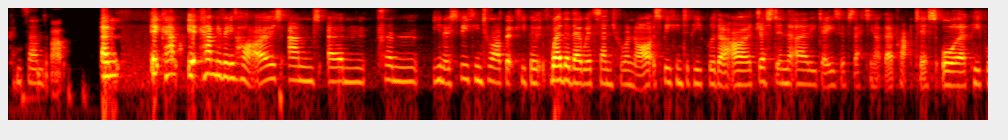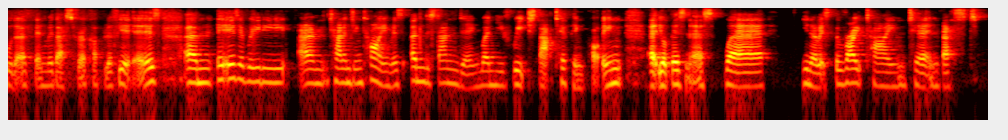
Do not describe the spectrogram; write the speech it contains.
concerned about Um, it can it can be really hard, and um, from you know speaking to our bookkeeper, whether they're with Senta or not, speaking to people that are just in the early days of setting up their practice, or people that have been with us for a couple of years, um, it is a really um, challenging time. Is understanding when you've reached that tipping point at your business where you know it's the right time to invest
